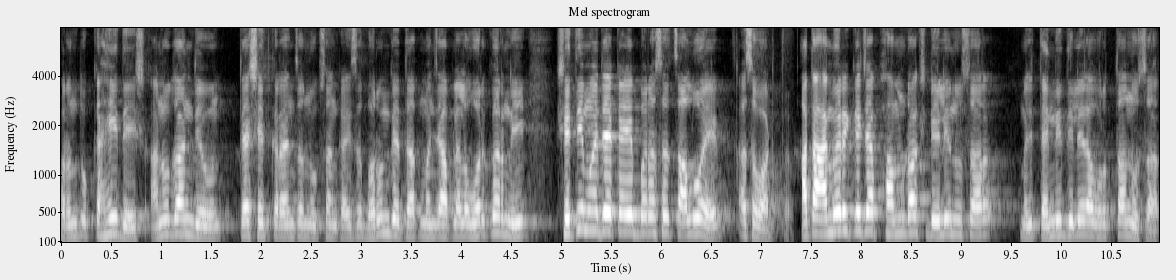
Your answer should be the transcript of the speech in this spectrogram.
परंतु काही देश अनुदान देऊन त्या शेतकऱ्यांचं नुकसान काहीसं भरून देतात म्हणजे आपल्याला वर्करनी शेतीमध्ये काही बरंसं चालू आहे असं वाटतं. आता अमेरिकेच्या फार्मडॉक्स डेलीनुसार म्हणजे त्यांनी दिलेल्या वृत्तानुसार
